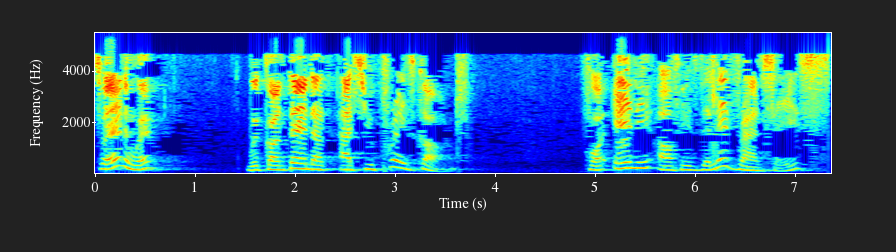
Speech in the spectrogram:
So, anyway, we contend that as you praise God for any of his deliverances,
